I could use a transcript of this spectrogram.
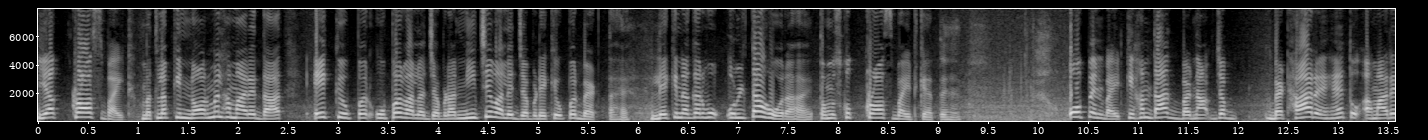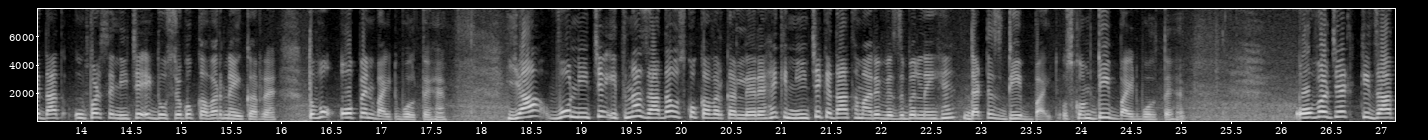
या क्रॉस बाइट मतलब कि नॉर्मल हमारे दांत एक के ऊपर ऊपर वाला जबड़ा नीचे वाले जबड़े के ऊपर बैठता है। लेकिन अगर वो उल्टा हो रहा है तो हम उसको क्रॉस बाइट कहते हैं। ओपन बाइट कि हम दांत बना, जब बैठा रहे हैं तो हमारे दांत ऊपर से नीचे एक दूसरे को कवर नहीं कर रहे हैं। तो वो ओपन बाइट बोलते हैं। या वो नीचे इतना ज़्यादा उसको कवर कर ले रहे हैं कि नीचे के दांत हमारे विजिबल नहीं हैं। दैट इज़ डीप बाइट उसको हम डीप बाइट बोलते हैं। ओवरजेट की जात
